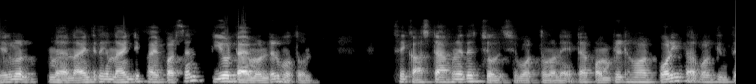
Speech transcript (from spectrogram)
যেগুলো নাইনটি থেকে নাইনটি ফাইভ পার্সেন্ট পিওর ডায়মন্ডের মতন। সেই কাজটা এখন এদের চলছে বর্তমানে। এটা কমপ্লিট হওয়ার পরই তারপর কিন্তু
